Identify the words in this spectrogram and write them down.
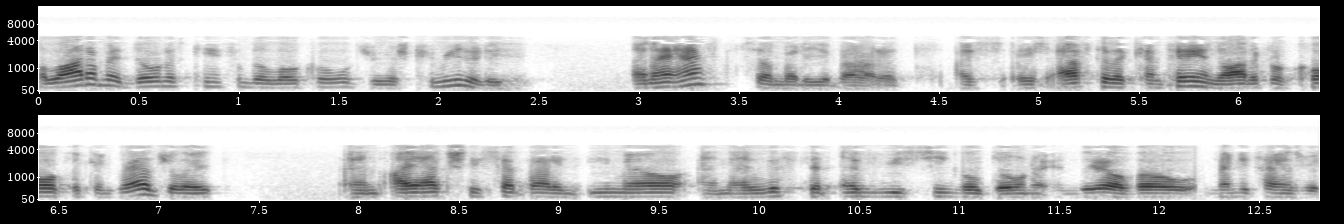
A lot of my donors came from the local Jewish community. And I asked somebody about it. I, it was after the campaign, a lot of people called to congratulate. And I actually sent out an email and I listed every single donor in there, although many times we're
